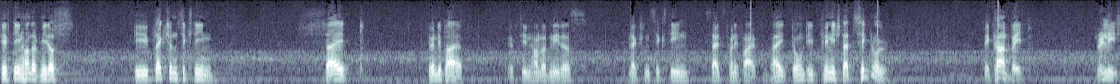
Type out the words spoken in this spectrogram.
1,500 meters. Deflection 16. Sight 25. 1,500 meters. Deflection 16. Sights 25. Why don't he finish that signal? We can't wait. Release.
